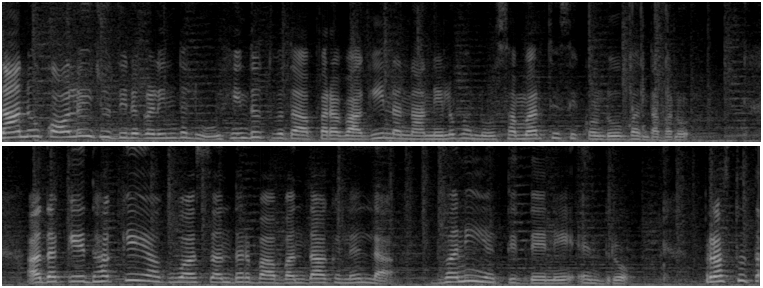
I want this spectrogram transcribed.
ನಾನು ಕಾಲೇಜು ದಿನಗಳಿಂದಲೂ ಹಿಂದುತ್ವದ ಪರವಾಗಿ ನನ್ನ ನಿಲುವನ್ನು ಸಮರ್ಥಿಸಿಕೊಂಡು ಬಂದವನು. ಅದಕ್ಕೆ ಧಕ್ಕೆಯಾಗುವ ಸಂದರ್ಭ ಬಂದಾಗಲೆಲ್ಲ ಧ್ವನಿ ಎತ್ತಿದ್ದೇನೆ ಎಂದರು. ಪ್ರಸ್ತುತ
